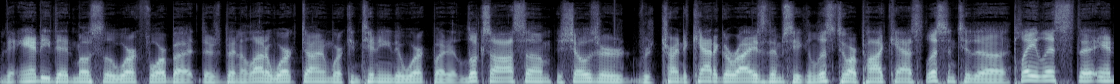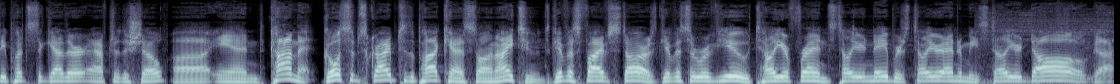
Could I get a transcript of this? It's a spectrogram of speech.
that Andy did most of the work for, but there's been a lot of work done. We're continuing to work, but it looks awesome. The shows are we're trying to categorize them so you can listen to our podcast, listen to the playlists that Andy puts together after the show, uh, and comment. Go subscribe to the podcast on iTunes. Give us five stars. Give us a review. Tell your friends. Tell your neighbors. Tell your enemies. Tell your dog. Uh,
